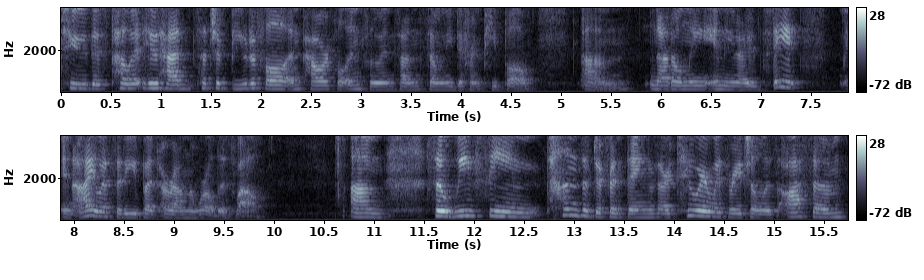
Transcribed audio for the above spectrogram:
to this poet who had such a beautiful and powerful influence on so many different people, um, not only in the United States, in Iowa City, but around the world as well. Um, so we've seen tons of different things. Our tour with Rachel was awesome.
